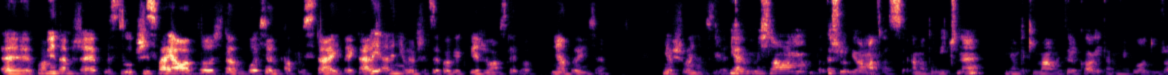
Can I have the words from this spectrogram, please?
E, pamiętam, że po prostu przyswajałam to, że tam bocian, kapusta i tak dalej, ale nie wiem, czy w cokolwiek wierzyłam z tego. Nie mam pojęcia. Nie sobie. Ja myślałam, bo też lubiłam atlas anatomiczny. Miałam taki mały tylko i tam nie było dużo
